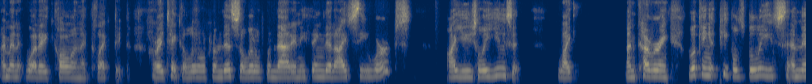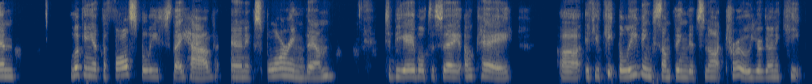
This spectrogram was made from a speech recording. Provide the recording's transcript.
I'm in what I call an eclectic, or I take a little from this, a little from that. Anything that I see works, I usually use it, like uncovering, looking at people's beliefs and then looking at the false beliefs they have and exploring them to be able to say, okay, uh, if you keep believing something that's not true, you're going to keep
